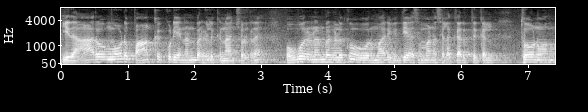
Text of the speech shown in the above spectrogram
இதை ஆர்வமோடு பார்க்கக்கூடிய நண்பர்களுக்கு நான் சொல்கிறேன் ஒவ்வொரு நண்பர்களுக்கும் ஒவ்வொரு மாதிரி வித்தியாசமான சில கருத்துக்கள் தோணும்.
